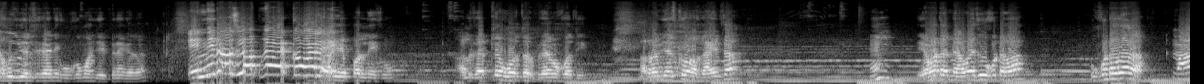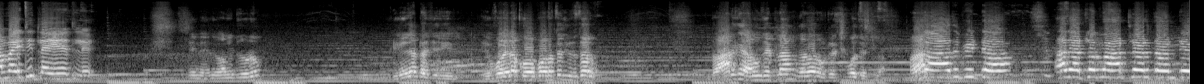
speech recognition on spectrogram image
రోజు తెలుసు కానీ కుక్కమని చెప్పినా కదా? ఎన్ని రోజులు ఒప్పుగా పెట్టుకోవాలి? చెప్పాలి నీకు? వాళ్ళు గట్లే కొడతారు ప్రేమ కొద్ది. అర్థం చేసుకో గాయంత ఏమంటా మీ అమ్మాయి ఊకుంటావా ఊకుంటావు కదా? మా బయట ఇట్లా చేయట్లే. నేను ఎందుకు వాళ్ళు చూడు? ఏదంట చేయదు ఎవరైనా కోపాలతో తిడతారు. దానికి అడుగు ఎట్లా? కదా రెచ్చిపోతే ఎట్లా? కాదు బిడ్డ అది అట్లా మాట్లాడుతా అంటే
